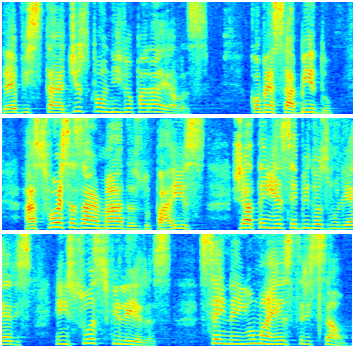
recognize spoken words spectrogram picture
deve estar disponível para elas. Como é sabido, as Forças Armadas do país já têm recebido as mulheres em suas fileiras, sem nenhuma restrição,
